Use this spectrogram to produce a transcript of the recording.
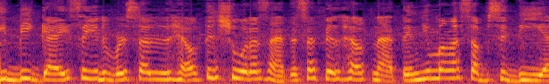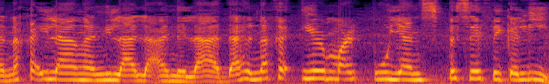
ibigay sa universal health insurance natin, sa PhilHealth natin, yung mga subsidiya na kailangan nilalaan nila. Dahil naka-earmark po yan specifically.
